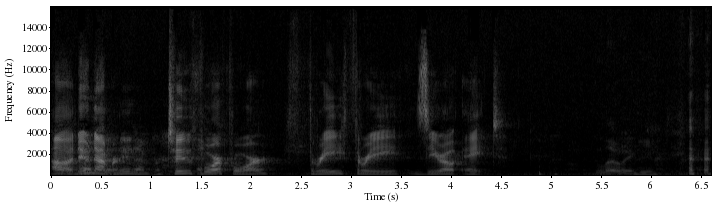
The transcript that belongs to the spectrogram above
oh a new That's a number. new number. Two four four three three zero eight. Hello, Iggy.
